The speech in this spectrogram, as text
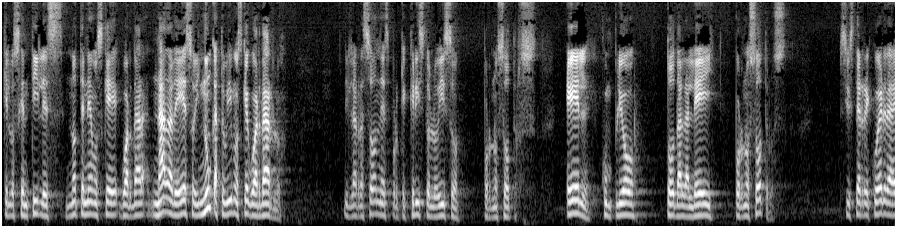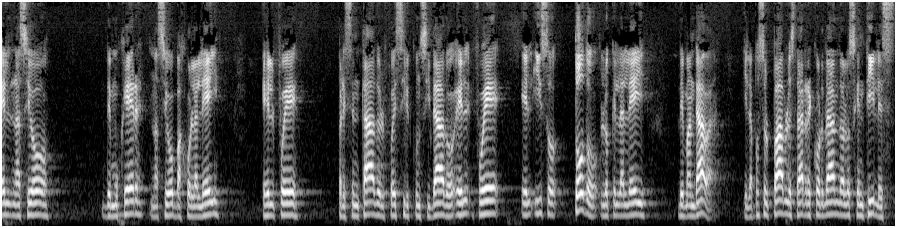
que los gentiles no tenemos que guardar nada de eso y nunca tuvimos que guardarlo. Y la razón es porque Cristo lo hizo por nosotros. Él cumplió toda la ley por nosotros. Si usted recuerda, Él nació de mujer, nació bajo la ley, Él fue presentado, Él fue circuncidado, Él, fue, él hizo todo lo que la ley demandaba. Y el apóstol Pablo está recordando a los gentiles,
